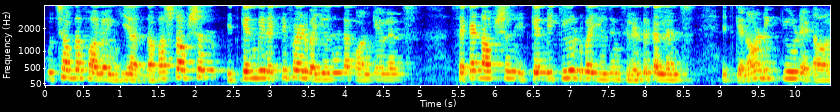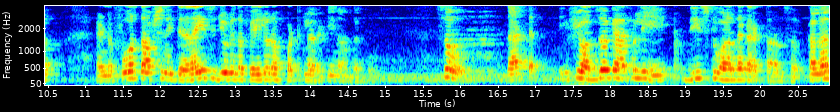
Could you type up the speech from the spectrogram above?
which of the following here the first option it can be rectified by using the concave lens second option it can be cured by using cylindrical lens it cannot be cured at all and the fourth option it arises due to the failure of particular retina of the cone so that if you observe carefully these two are the correct answer color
